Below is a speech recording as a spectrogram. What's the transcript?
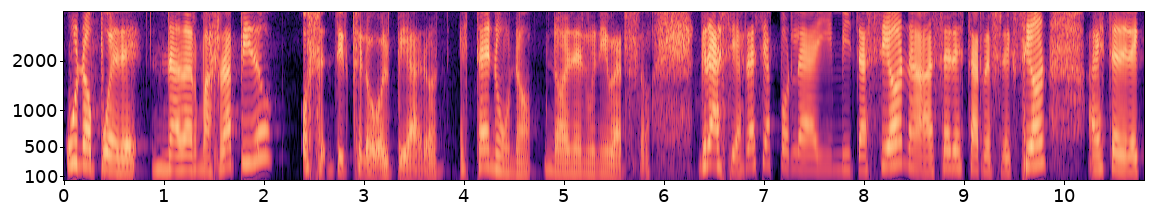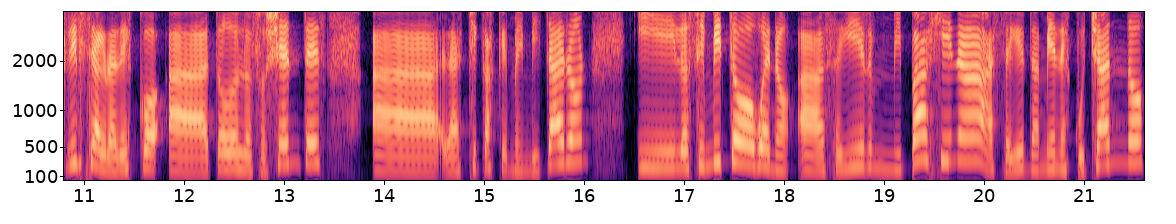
Uno puede nadar más rápido o sentir que lo golpearon. Está en uno, no en el universo. Gracias, gracias por la invitación a hacer esta reflexión a este del eclipse. Agradezco a todos los oyentes, a las chicas que me invitaron y los invito, bueno, a seguir mi página, a seguir también escuchando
